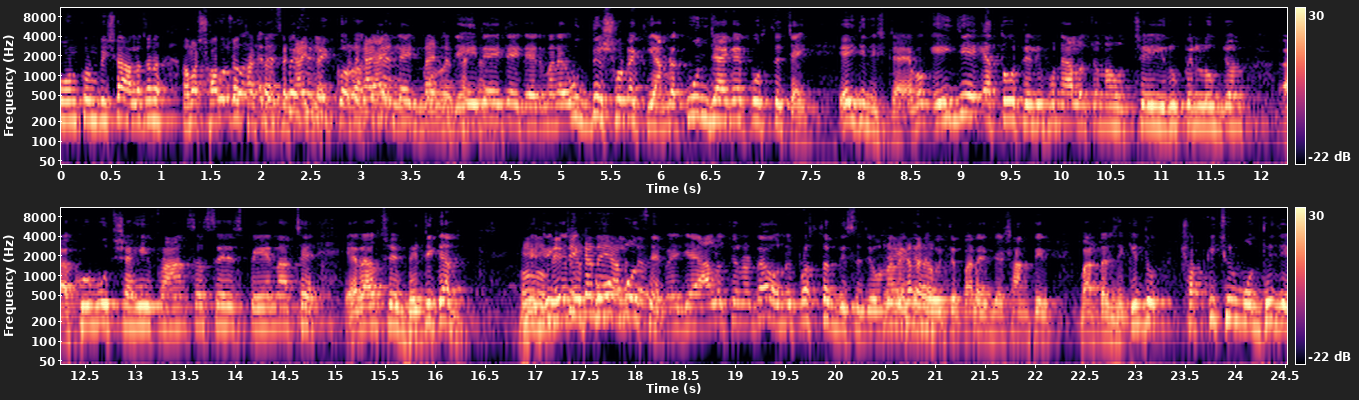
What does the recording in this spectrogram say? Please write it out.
কোন কোন বিষয়ে আলোচনা আমার স্বচ্ছ থাকতে এটা হবে specific করো, যে এইটা, এইটা, এটা, মানে উদ্দেশ্যটা কি? আমরা কোন জায়গায় পৌঁছতে চাই? এই জিনিসটা। এবং এই যে এত টেলিফোনে আলোচনা হচ্ছে ইউরোপের লোকজন খুব উৎসাহী ফ্রান্স আছে স্পেন আছে এরা হচ্ছে বলছে যে আলোচনাটা উনি প্রস্তাব দিছে যে ওনার এখানে হইতে পারে যে শান্তির বার্তা দিছে। কিন্তু সবকিছুর মধ্যে যে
